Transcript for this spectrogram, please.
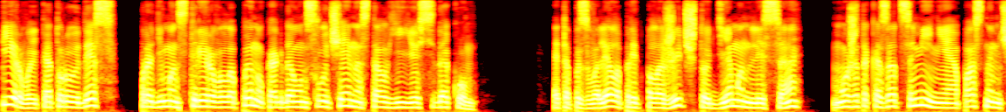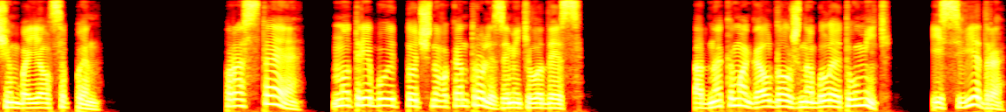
первой, которую Дес продемонстрировала Пену, когда он случайно стал ее седаком. Это позволяло предположить, что демон лиса может оказаться менее опасным, чем боялся Пен. «Простая, но требует точного контроля», — заметила Дес. Однако Магал должна была это уметь и Сведра.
